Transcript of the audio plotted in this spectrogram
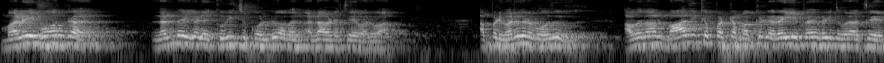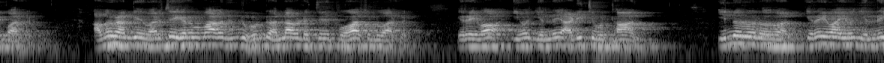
மலை போன்ற நன்மைகளை குவித்து கொண்டு அவன் அல்லாவிடத்தே வருவான். அப்படி வருகிற போது அவனால் பாதிக்கப்பட்ட மக்கள் நிறைய பேர்கள் இந்த உலகத்தில் இருப்பார்கள். அவர்கள் அங்கே வரிசைகரமாக நின்று கொண்டு அல்லாவிடத்தில் புகார் சொல்லுவார்கள். இறைவா இவன் என்னை அடித்து விட்டான் இன்னொருவன் வருவான் இறைவா இவன் என்னை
